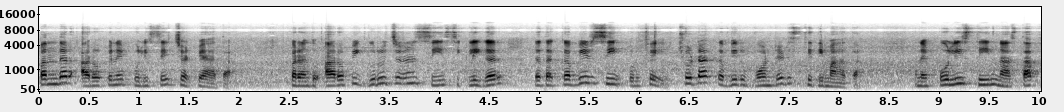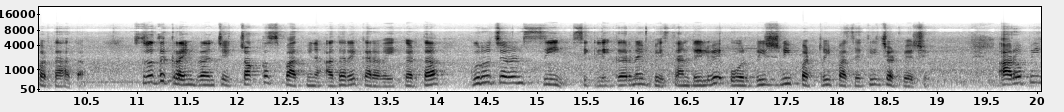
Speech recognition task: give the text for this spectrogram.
પંદર આરોપીને પોલીસે ઝડપ્યા હતા. પરંતુ આરોપી ગુરુચરણસિંહ સિકલીગર તથા કબીરસિંહ ઉર્ફે છોટા કબીર વોન્ટેડ સ્થિતિમાં હતા અને પોલીસથી નાસ્તા ફરતા હતા. સુરત ક્રાઇમ બ્રાન્ચે ચોક્કસ બાતમીના આધારે કાર્યવાહી કરતા ગુરુચરણસિંહ સિકલીગરને ભેસ્તાન રેલવે ઓવરબ્રિજની પટરી પાસેથી ઝડપ્યો છે. આરોપી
